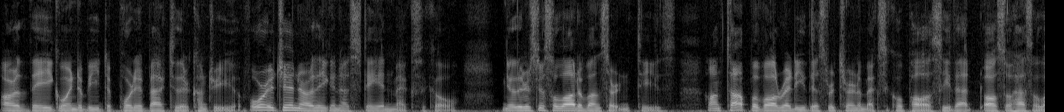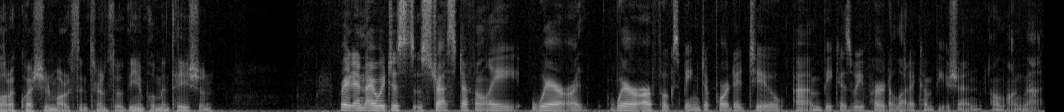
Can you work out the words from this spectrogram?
are they going to be deported back to their country of origin, or are they going to stay in Mexico? You know, there's just a lot of uncertainties on top of already this return to Mexico policy that also has a lot of question marks in terms of the implementation. Right, and I would just stress definitely where are where are folks being deported to, um, because we've heard a lot of confusion along that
